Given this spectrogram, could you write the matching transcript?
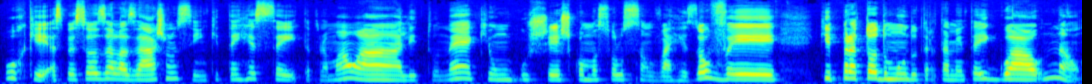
Porque as pessoas elas acham assim que tem receita para mau hálito, né? Que um bochecho como solução vai resolver, que para todo mundo o tratamento é igual. Não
